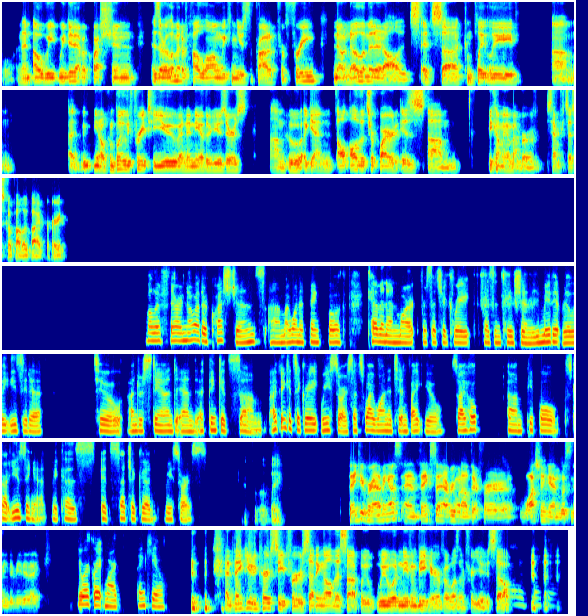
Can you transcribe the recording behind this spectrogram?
Cool. And then, oh, we, we did have a question. Is there a limit of how long we can use the product for free? No, no limit at all. It's, it's uh, completely, um, uh, you know, completely free to you and any other users um, who, again, all, all that's required is um, becoming a member of San Francisco Public Library. Well, if there are no other questions, um, I want to thank both Kevin and Mark for such a great presentation. You made it really easy to to understand, and I think it's um, I think it's a great resource. That's why I wanted to invite you. So I hope um, people start using it because it's such a good resource. Absolutely. Thank you for having us. And thanks to everyone out there for watching and listening to me today. You were great, Mark. Thank you. And thank you to Kirsty for setting all this up. We, we wouldn't even be here if it wasn't for you. So oh, you.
